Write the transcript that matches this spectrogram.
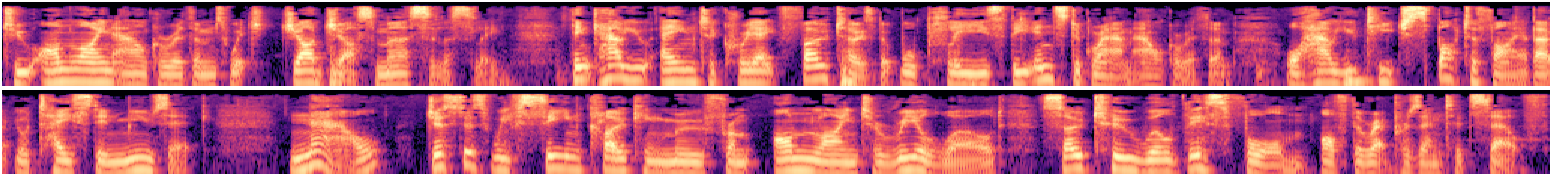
to online algorithms which judge us mercilessly. Think how you aim to create photos that will please the Instagram algorithm, or how you teach Spotify about your taste in music. Now, just as we've seen cloaking move from online to real world, so too will this form of the represented self.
